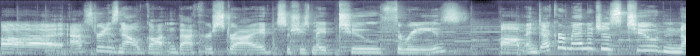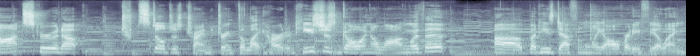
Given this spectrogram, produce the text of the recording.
Uh, Astrid has now gotten back her stride, so she's made two threes. Um, and Decker manages to not screw it up, tr- still just trying to drink the lighthearted. He's just going along with it, uh, but he's definitely already feeling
